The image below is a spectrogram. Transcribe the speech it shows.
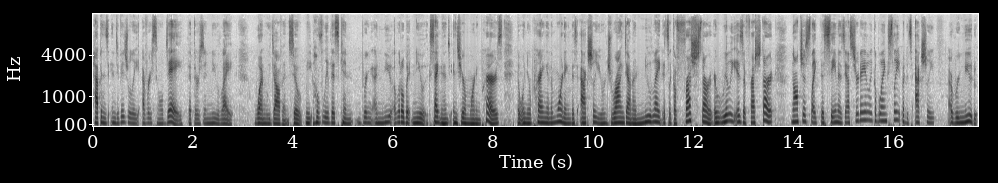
happens individually every single day that there's a new light when we daven. So hopefully this can bring a new, a little bit new excitement into your morning prayers that when you're praying in the morning, this actually, you're drawing down a new light. It's like a fresh start. It really is a fresh start, not just like the same as yesterday, like a blank slate, but it's actually a renewed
